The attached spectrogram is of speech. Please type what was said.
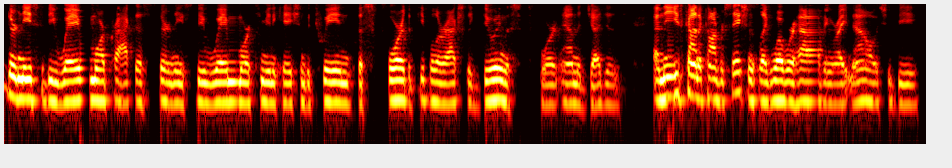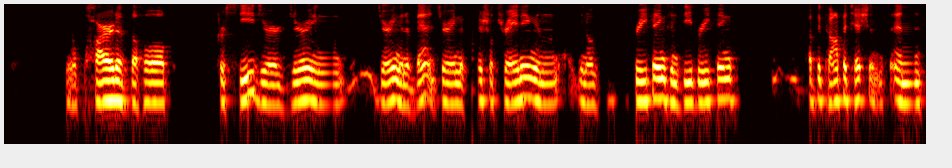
there needs to be way more practice. There needs to be way more communication between the sport, the people are actually doing the sport, and the judges. And these kind of conversations, like what we're having right now, should be, you know, part of the whole procedure during during an event, during official training, and you know, briefings and debriefings of the competitions. And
